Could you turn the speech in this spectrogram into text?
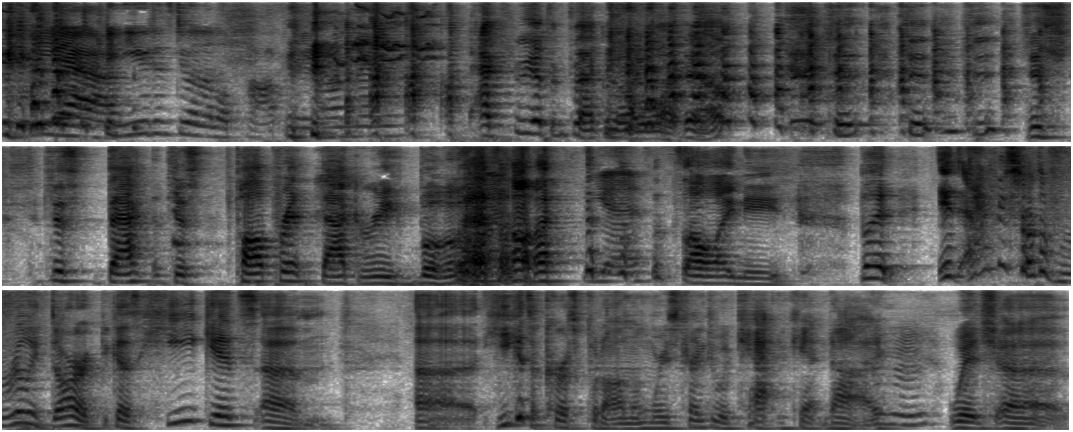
Yeah. Can you just do a little pop on there? Actually, that's exactly what I want now. just, just, just, just, just, Thac- just paw print Thackery. Boom. That's all. I, Yes. That's all I need. But it actually starts off really dark because he gets um uh he gets a curse put on him where he's turned into a cat who can't die. Mm-hmm. Which uh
